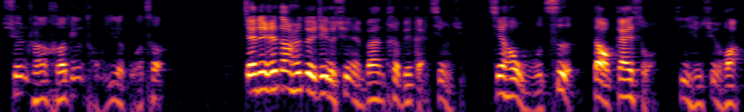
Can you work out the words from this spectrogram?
宣传和平统一的国策。蒋介石当时对这个训练班特别感兴趣，先后五次到该所进行训话。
